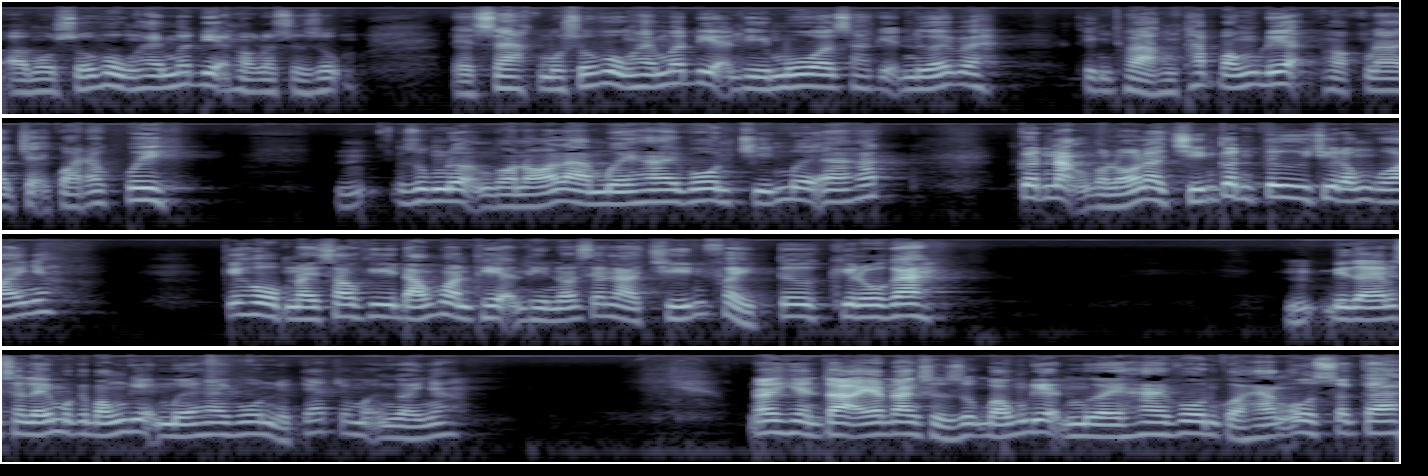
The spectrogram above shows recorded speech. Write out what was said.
ở một số vùng hay mất điện hoặc là sử dụng để sạc. Một số vùng hay mất điện thì mua sạc điện lưới về thỉnh thoảng thắp bóng điện hoặc là chạy quạt ắc quy. Ừ, dung lượng của nó là 12V 90Ah cân nặng của nó là 9 cân tư chưa đóng gói nhé cái hộp này sau khi đóng hoàn thiện thì nó sẽ là 9,4 kg Ừ, bây giờ em sẽ lấy một cái bóng điện 12V để test cho mọi người nhé. Đây, hiện tại em đang sử dụng bóng điện 12V của hãng Osaka.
